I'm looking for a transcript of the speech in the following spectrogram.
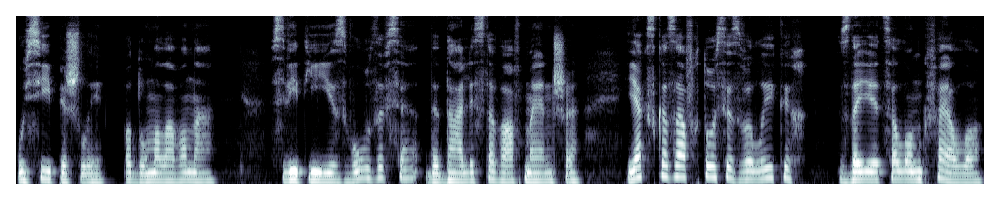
Усі пішли, подумала вона. Світ її звузився, дедалі ставав менше. Як сказав хтось із великих, здається, Лонгфелло,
